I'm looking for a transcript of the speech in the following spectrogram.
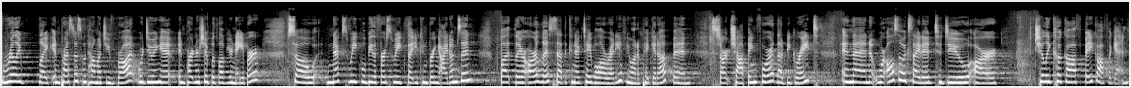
really like impressed us with how much you've brought. We're doing it in partnership with Love Your Neighbor. So next week will be the first week that you can bring items in, but there are lists at the Connect table already if you want to pick it up and start shopping for it. That'd be great. And then we're also excited to do our chili cook-off bake-off again.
